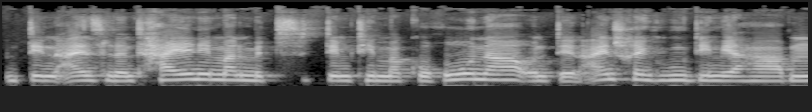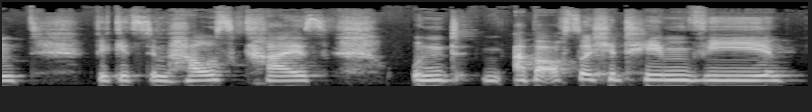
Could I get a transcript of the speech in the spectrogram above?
den einzelnen Teilnehmern mit dem Thema Corona und den Einschränkungen, die wir haben? Wie geht's dem Hauskreis? Und aber auch solche Themen wie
